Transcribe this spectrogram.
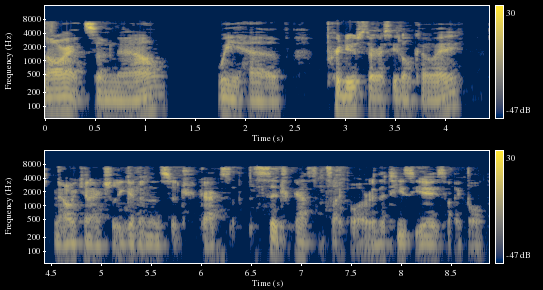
All right, so now we have produced our acetyl-CoA. Now we can actually get into the citric acid, citric acid cycle or the TCA cycle.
